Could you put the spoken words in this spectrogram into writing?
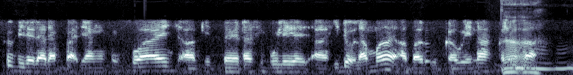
tu bila dah dapat yang sesuai ah, kita rasa boleh ah, hidup lama ah, baru kahwin lah. Kalau Ah. tak dia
